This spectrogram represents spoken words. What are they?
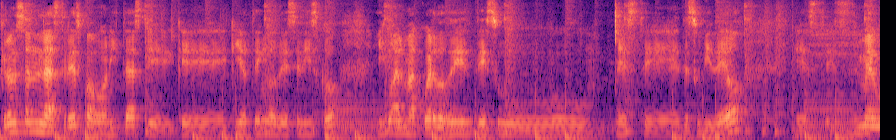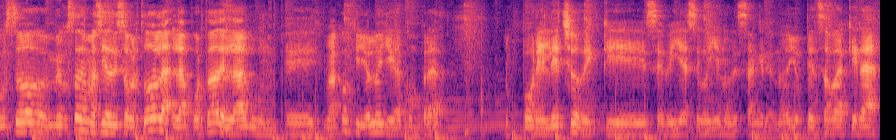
Creo que son las tres favoritas que, que- que yo tengo de ese disco. Igual me acuerdo de, de su este de su video. Este, me gustó me gustó demasiado y sobre todo la, la portada del álbum. Eh, me acuerdo que yo lo llegué a comprar por el hecho de que se veía ese lleno de sangre, ¿no? Yo pensaba que era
